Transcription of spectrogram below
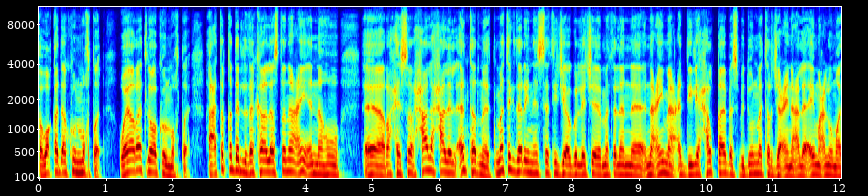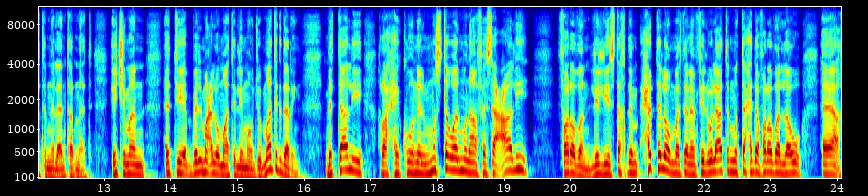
هو قد أكون مخطئ ويا ريت لو أكون مخطئ. أعتقد الذكاء الاصطناعي إنه آه راح يصير حالة حال الإنترنت ما تقدرين هسه تيجي أقول لك آه، مثلا آه، نعيمة عدي لي حلقة بس بدون ما ترجعين على أي معلومات من الإنترنت. هيك من انت بالمعلومات اللي موجود ما تقدرين. بالتالي راح يكون المستوى المنافسة عالي فرضا للي يستخدم حتى لو مثلا في الولايات المتحدة فرضا لو آه،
